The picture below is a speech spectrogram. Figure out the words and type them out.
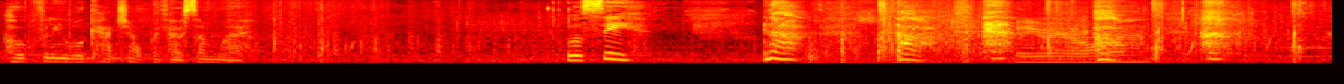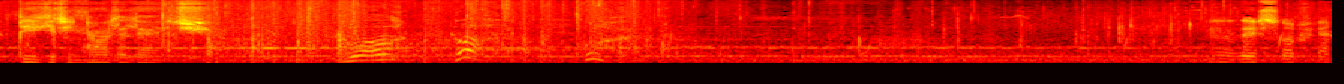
Hopefully we'll catch up with her somewhere. We'll see. Eyvah Bir girin olalaç. Здесь Софья.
